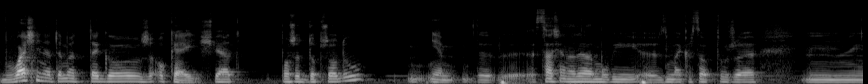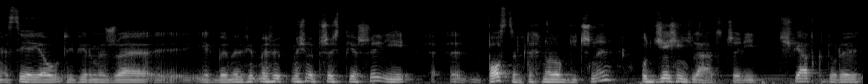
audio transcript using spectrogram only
właśnie na temat tego, że okej, okay, świat poszedł do przodu, nie wiem, y, y, Sasia Nadella mówi y, z Microsoftu, że mm, CEO tej firmy, że jakby my, my, myśmy przyspieszyli postęp technologiczny o 10 lat, czyli świat, który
